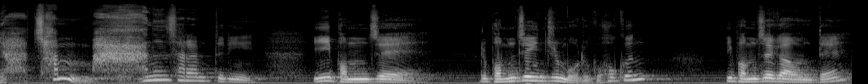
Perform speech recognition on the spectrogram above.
야, 참 많은 사람들이 이 범죄를 범죄인 줄 모르고 혹은 이 범죄 가운데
